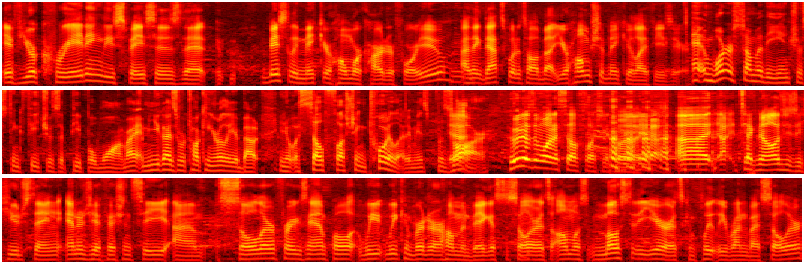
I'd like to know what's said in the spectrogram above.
if you're creating these spaces that basically make your homework harder for you, I think that's what it's all about. Your home should make your life easier. And what are some of the interesting features that people want, right? I mean, you guys were talking earlier about, you know, a self-flushing toilet. I mean, it's Yeah. bizarre. Who doesn't want a self-flushing toilet? uh, technology is a huge thing. Energy efficiency, um, solar, for example. We, we converted our home in Vegas to solar. It's almost most of the year it's completely run by solar.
